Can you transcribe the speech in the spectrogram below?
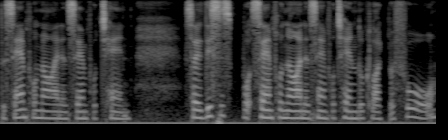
the sample 9 and sample 10. So this is what sample 9 and sample 10 looked like before.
